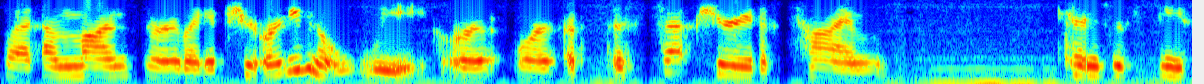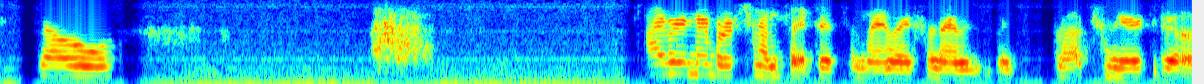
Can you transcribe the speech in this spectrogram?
but a month or like a or even a week or or a, a set period of time can just be so. I remember times like this in my life when I was like about ten years ago,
